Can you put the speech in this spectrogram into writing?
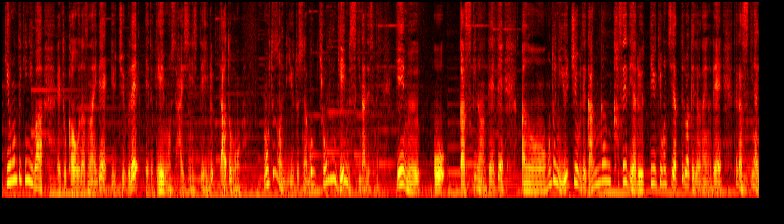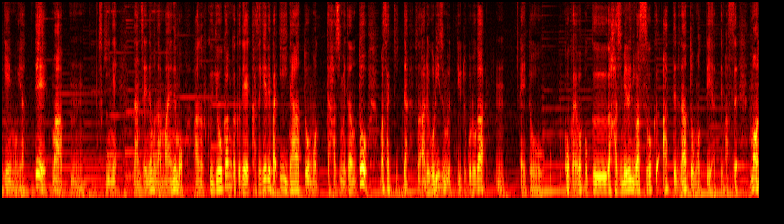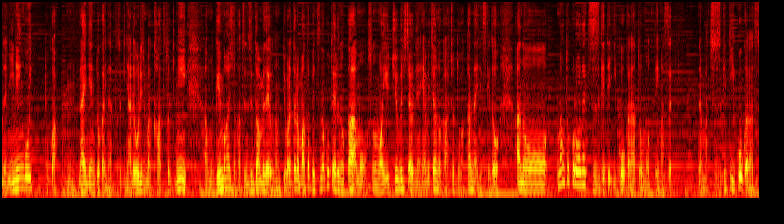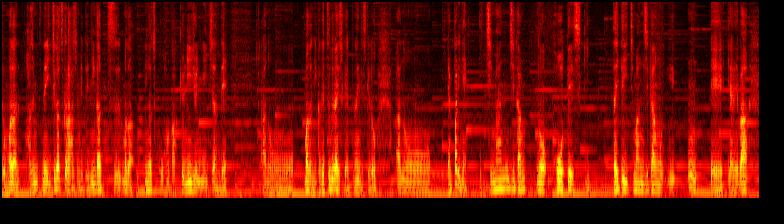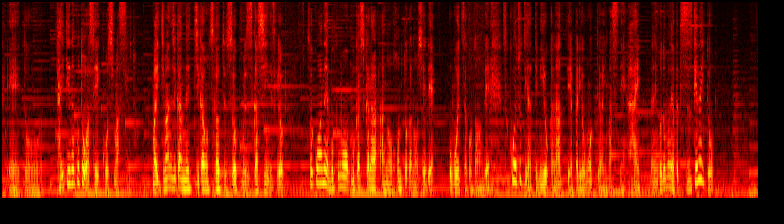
基本的には、えっと、顔を出さないで YouTube で、えっと、ゲームをして配信している。あとも、もう一つの理由としては、僕基本的にゲーム好きなんですよね。ゲームをが好きなので、で、あのー、本当に YouTube でガンガン稼いでやるっていう気持ちでやってるわけではないので、だから好きなゲームをやって、まあ、うん、月にね、何千でも何万円でも、あの、副業感覚で稼げればいいなと思って始めたのと、まあ、さっき言った、そのアルゴリズムっていうところが、うん、えっ、と、今回は僕が始めるにはすごく合ってるなと思ってやってます。まあね、2年後とか、うん、来年とかになった時にアルゴリズムが変わった時に、あもうゲーム配信なんか全然ダメだよなんて言われたらまた別のことやるのか、もうそのまま YouTube 自体をね、やめちゃうのかちょっとわかんないですけど、あのー、今のところはね、続けていこうかなと思っています。まあ、続けていこうかなってまだ始めてね、1月から始めて2月、まだ2月後半か、今日22日なんで、あのー、まだ2ヶ月ぐらいしかやってないんですけど、あのー、やっぱりね、1万時間の方程式、大体1万時間を、うん、えー、やれば、えっ、と、大抵のことは成功しますよと。まあ、1万時間ね、時間を使うってすごく難しいんですけど、そこはね、僕も昔からあの本とかの教えで覚えてたことなので、そこはちょっとやってみようかなってやっぱり思ってはいますね。はい。何事もね、やっぱ続けないと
